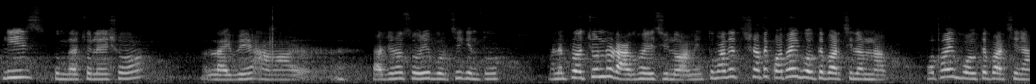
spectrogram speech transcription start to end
প্লিজ তোমরা চলে এসো লাইভে আমার, তার জন্য সরি বলছি, কিন্তু মানে প্রচণ্ড রাগ হয়েছিল। আমি তোমাদের সাথে কথাই বলতে পারছিলাম না, কথাই বলতে পারছি না।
